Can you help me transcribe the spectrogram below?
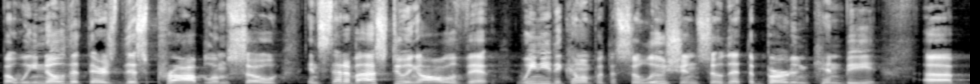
but we know that there's this problem. So instead of us doing all of it, we need to come up with a solution so that the burden can be uh,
